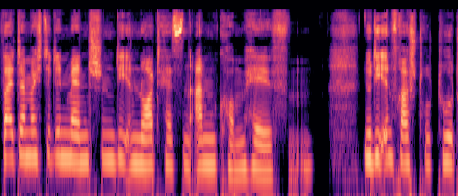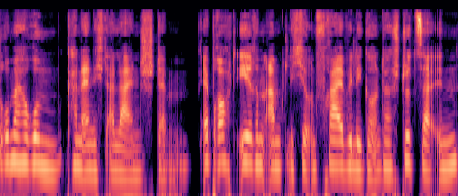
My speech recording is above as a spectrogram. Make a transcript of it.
Walter möchte den Menschen, die in Nordhessen ankommen, helfen. Nur die Infrastruktur drumherum kann er nicht allein stemmen. Er braucht ehrenamtliche und freiwillige UnterstützerInnen,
